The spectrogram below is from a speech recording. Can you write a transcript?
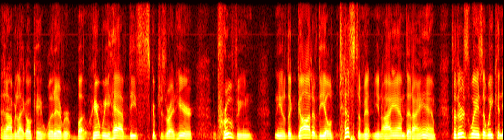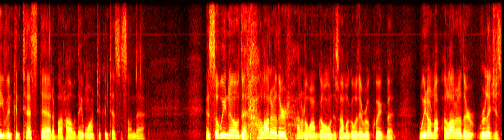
And I'm like, okay, whatever. But here we have these scriptures right here proving, you know, the God of the Old Testament, you know, I am that I am. So there's ways that we can even contest that about how they want to contest us on that. And so we know that a lot of other, I don't know where I'm going with this, I'm going to go with it real quick, but we don't a lot of other religious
